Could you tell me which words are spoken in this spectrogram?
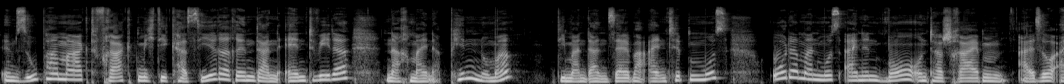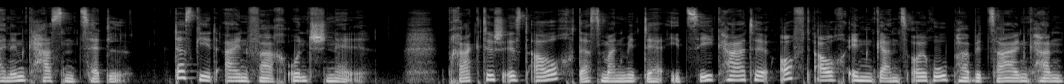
Im Supermarkt fragt mich die Kassiererin dann entweder nach meiner PIN-Nummer, die man dann selber eintippen muss, oder man muss einen Bon unterschreiben, also einen Kassenzettel. Das geht einfach und schnell. Praktisch ist auch, dass man mit der EC-Karte oft auch in ganz Europa bezahlen kann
